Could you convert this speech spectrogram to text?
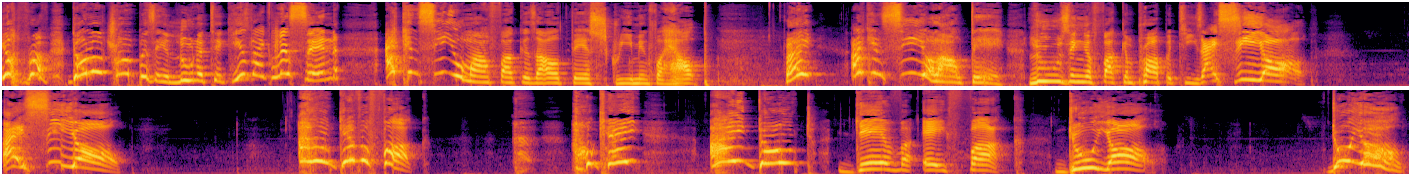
Yo, bruv, Donald Trump is a lunatic. He's like, listen, I can see you motherfuckers out there screaming for help. Right? I can see y'all out there losing your fucking properties. I see y'all. I see y'all. I don't give a fuck. Okay? I don't give a fuck. Do y'all? Do y'all?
